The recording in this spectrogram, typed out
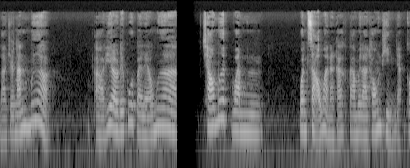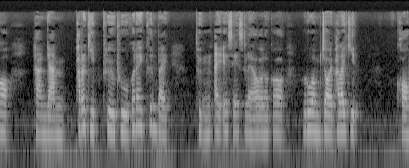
หลังจากนั้นเมื่ออที่เราได้พูดไปแล้วเมื่อเช้ามืดวันวันเสาร์นะคะตามเวลาท้องถิ่นเนี่ยก็ทางยานภารกิจ Crew 2 ก็ได้ขึ้นไปถึง ISS แล้วแล้วก็รวมจอยภารกิจของ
